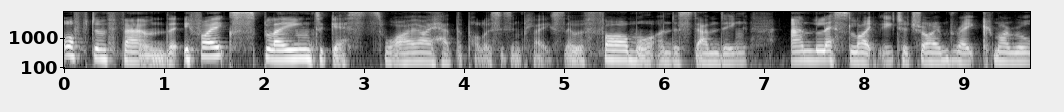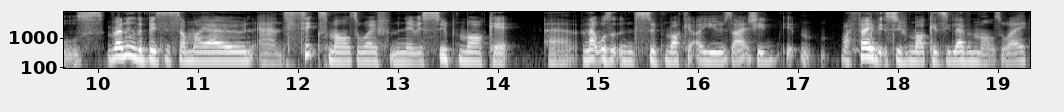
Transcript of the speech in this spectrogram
often found that if I explained to guests why I had the policies in place, they were far more understanding and less likely to try and break my rules. Running the business on my own and six miles away from the nearest supermarket, uh, and that wasn't the supermarket I used. I actually, it, my favourite supermarket is 11 miles away,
